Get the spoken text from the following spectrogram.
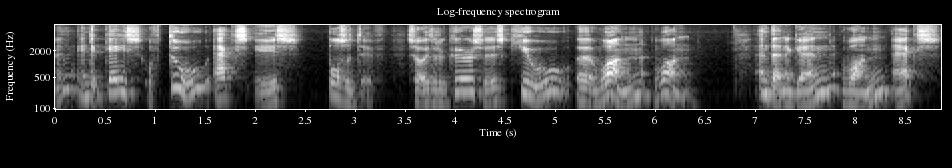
Eh, in the case of 2, x is positive. So it recurses q uh, 1, 1. And then again, 1, x,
